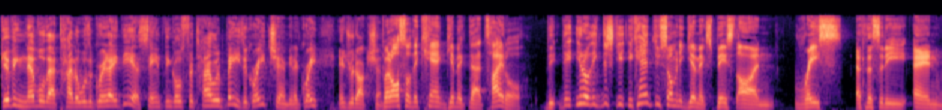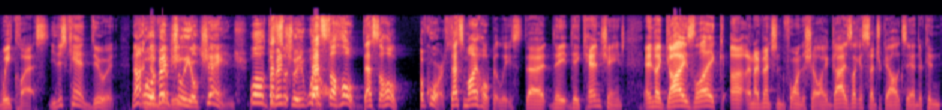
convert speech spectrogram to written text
Giving Neville that title was a great idea. Same thing goes for Tyler Bate. He's a great champion, a great introduction. But also, they can't gimmick that title. Be- they- you know, they just you, you can't do so many gimmicks based on race, ethnicity, and weight class. You just can't do it. Not well, WWE. eventually it'll change. Well, that's eventually what- it will. That's the hope. That's the hope. Of course. That's my hope, at least, that they, they can change. And like guys like, uh, and I mentioned before on the show, like guys like a Cedric Alexander can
